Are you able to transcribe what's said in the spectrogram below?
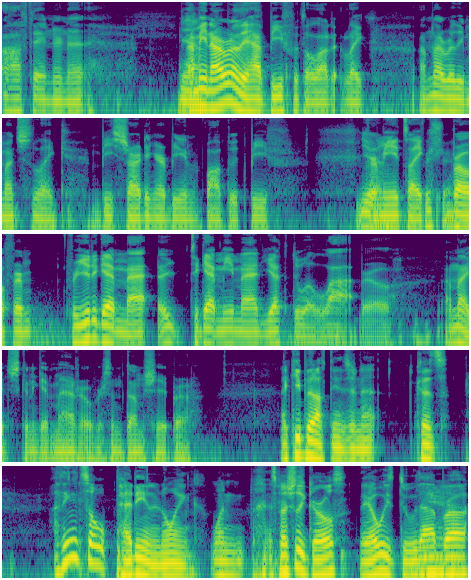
off the internet. Yeah. I mean, I don't really have beef with a lot of like. I'm not really much like be starting or be involved with beef. Yeah, for me, it's like, for sure. bro, for for you to get mad, uh, to get me mad, you have to do a lot, bro. I'm not just gonna get mad over some dumb shit, bro. I keep it off the internet because I think it's so petty and annoying when, especially girls, they always do that, Yeah. bruh.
